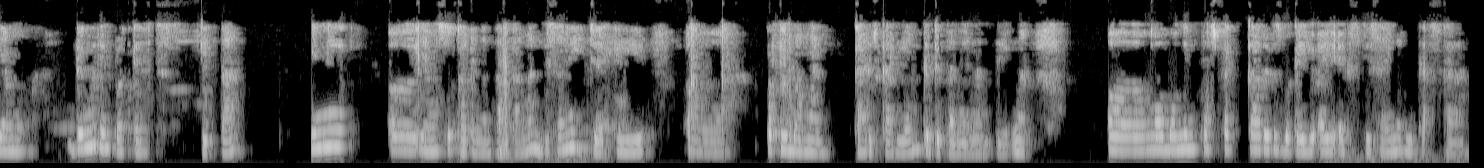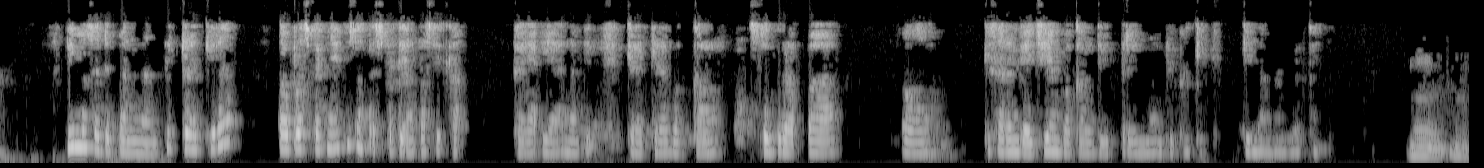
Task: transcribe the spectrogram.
yang dengerin podcast kita. Ini uh, yang suka dengan tantangan bisa nih jadi uh, pertimbangan karir kalian ke depannya nanti. Nah, uh, ngomongin prospek karir sebagai UI UX designer nih kak sekarang. Di masa depan nanti kira-kira uh, prospeknya itu sampai seperti apa sih kak? Kayak ya nanti kira-kira bakal seberapa uh, kisaran gaji yang bakal diterima juga gimana mereka? Hmm, hmm.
